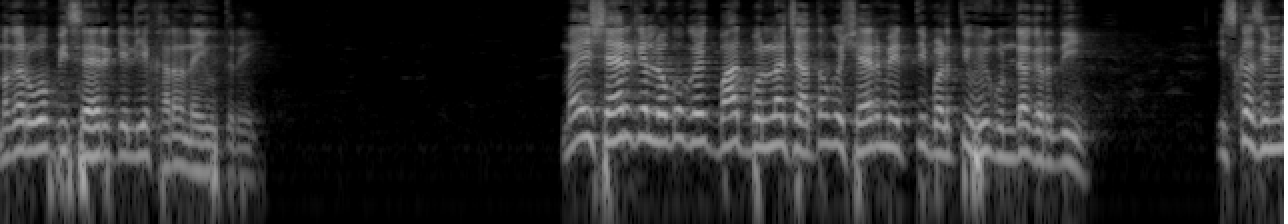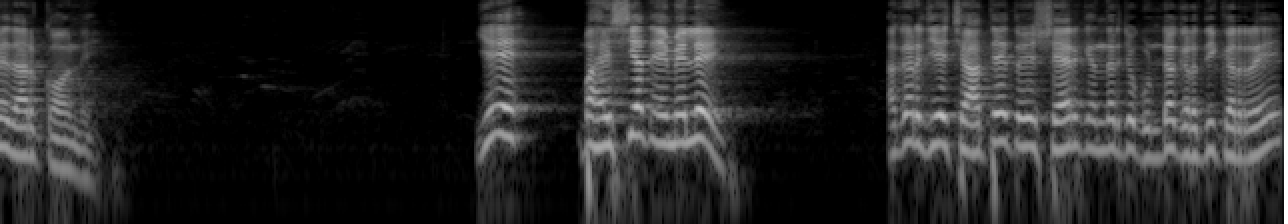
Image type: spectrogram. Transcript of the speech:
मगर वो भी शहर के लिए खरा नहीं उतरे। मैं शहर के लोगों को एक बात बोलना चाहता हूँ कि शहर में इतनी बढ़ती हुई गुंडागर्दी इसका जिम्मेदार कौन है? ये बहसियत एमएलए अगर ये चाहते तो ये शहर के अंदर जो गुंडागर्दी कर रहे,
